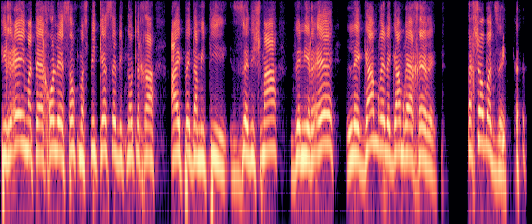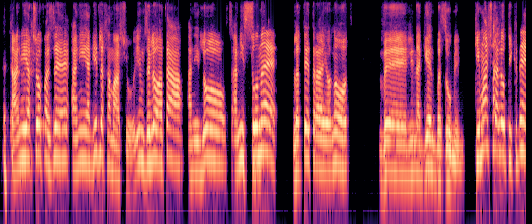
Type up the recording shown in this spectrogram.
תראה אם אתה יכול לאסוף מספיק כסף לקנות לך אייפד אמיתי. זה נשמע ונראה לגמרי לגמרי אחרת. תחשוב על זה. אני אחשוב על זה, אני אגיד לך משהו. אם זה לא אתה, אני לא... אני שונא לתת רעיונות ולנגן בזומים. כי מה שאתה לא תקנה,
